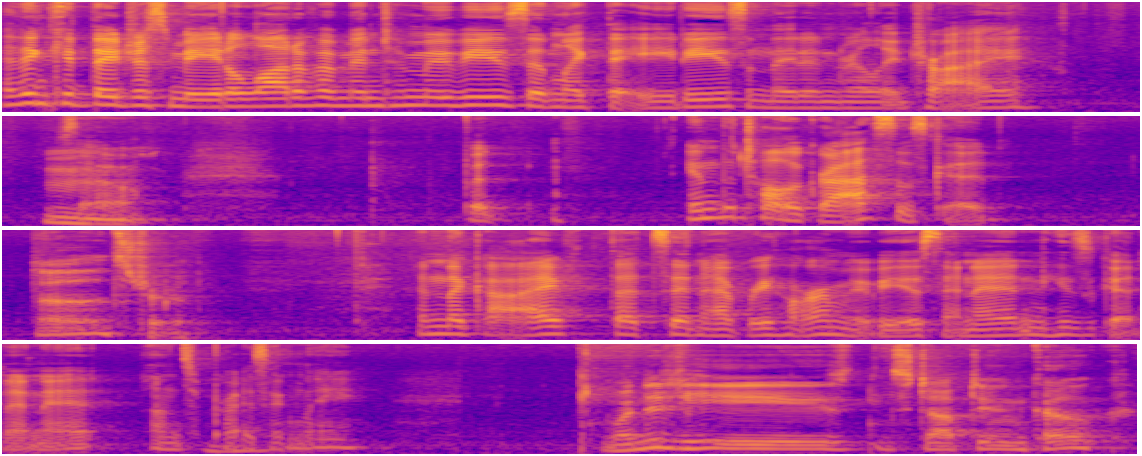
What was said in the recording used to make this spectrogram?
I think they just made a lot of them into movies in like the 80s and they didn't really try. So, hmm. But In the Tall Grass is good. Oh, that's true. And the guy that's in every horror movie is in it, and he's good in it, unsurprisingly. When did he stop doing coke?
